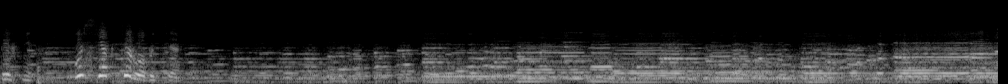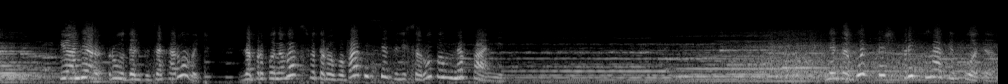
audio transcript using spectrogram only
техніка. Ось як це робиться. Піонер Рудольф Захарович запропонував сфотографуватися з лісорубом на пам'ять. Не забудьте ж прислати фото.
